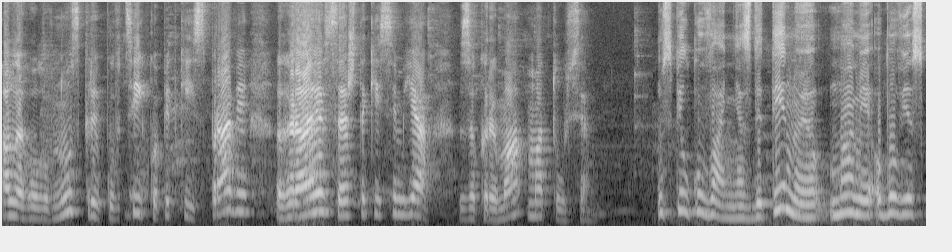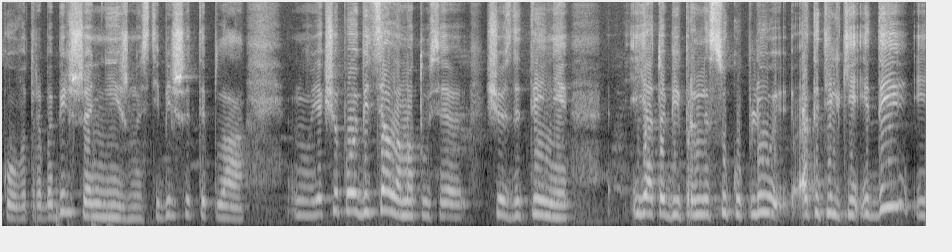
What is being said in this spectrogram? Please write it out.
але головну скрипку в цій копіткій справі грає все ж таки сім'я, зокрема матуся. У спілкування з дитиною мамі обов'язково треба більше ніжності, більше тепла. Ну, якщо пообіцяла матуся щось дитині, я тобі принесу, куплю, а ти тільки іди, і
